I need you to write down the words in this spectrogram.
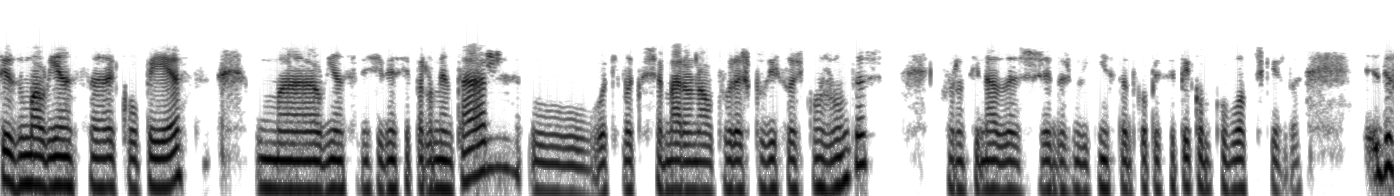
fez uma aliança com o PS, uma aliança de incidência parlamentar, o, aquilo a que se chamaram na altura as posições conjuntas, foram assinadas em 2015 tanto com o PCP como com o Bloco de Esquerda. De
